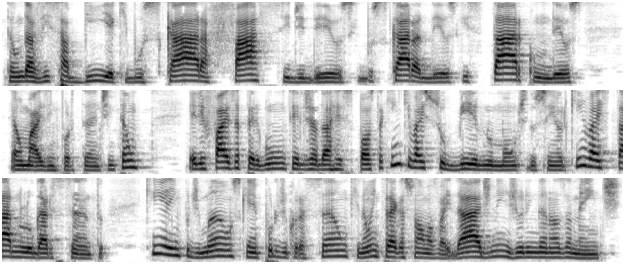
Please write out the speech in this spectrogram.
Então, Davi sabia que buscar a face de Deus, que buscar a Deus, que estar com Deus é o mais importante. Então, ele faz a pergunta, ele já dá a resposta: quem que vai subir no monte do Senhor? Quem vai estar no lugar santo? Quem é limpo de mãos, quem é puro de coração, que não entrega sua alma à vaidade, nem jura enganosamente.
